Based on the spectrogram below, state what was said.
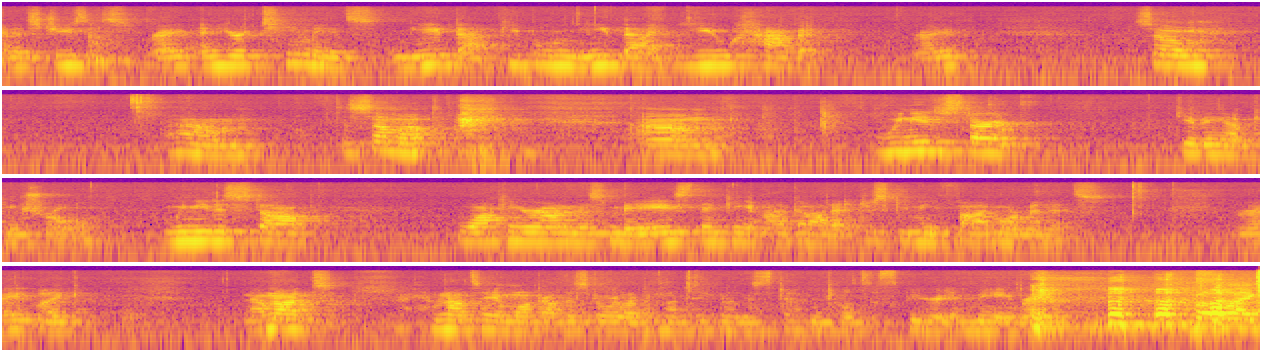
and it's Jesus, right? And your teammates need that. People need that. You have it, right? So, um, to sum up, um, we need to start giving up control. We need to stop walking around in this maze thinking, I got it, just give me five more minutes, right? Like, I'm not, I'm not saying walk out this door like I'm not taking this step until it's the spirit in me, right? but like,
